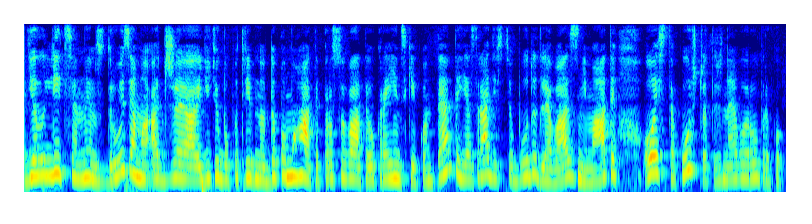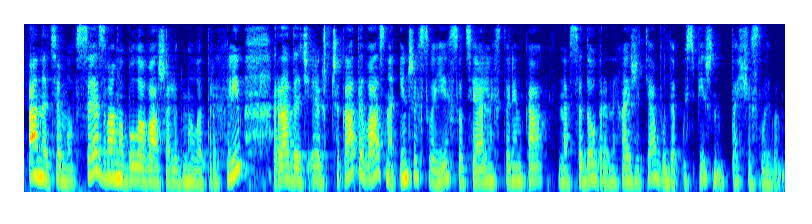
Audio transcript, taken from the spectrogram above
діліться ним з друзями, адже YouTube потрібно допомагати просувати український контент. І я з радістю буду для вас знімати ось таку щотижневу рубрику. А на цьому все. З вами була ваша Людмила Трехлів. Рада чекати вас на інших своїх соціальних сторінках. На все добре, нехай життя буде успішним та щасливим.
